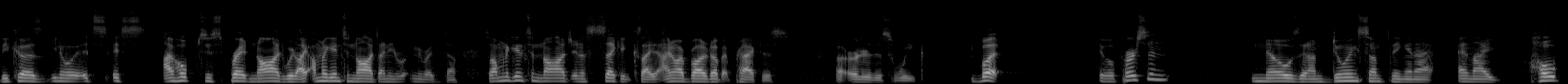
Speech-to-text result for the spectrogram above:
Because you know it's it's i hope to spread knowledge where I, i'm gonna get into knowledge i need to, let me write this down. So i'm gonna get into knowledge in a second because I, I know i brought it up at practice uh, earlier this week but if a person knows that I'm doing something and I and I hope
